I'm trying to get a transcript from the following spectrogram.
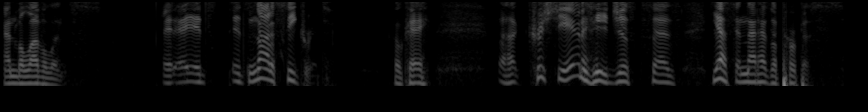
and malevolence. It, it's it's not a secret. Okay? Uh, Christianity just says, yes, and that has a purpose.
